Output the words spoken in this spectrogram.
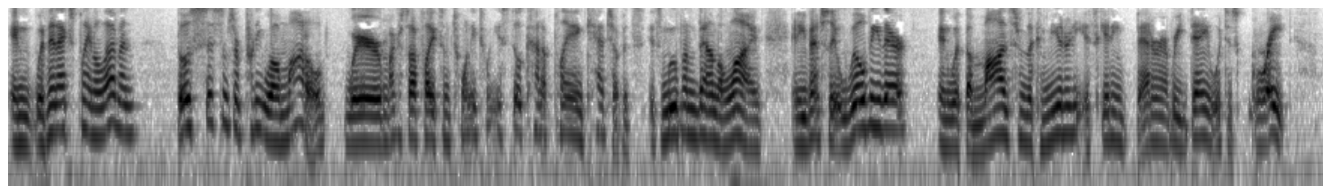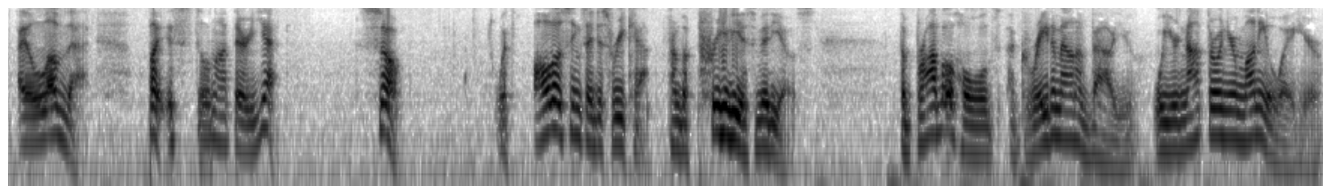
And within X-Plane 11, those systems are pretty well modeled where Microsoft Flight Sim 2020 is still kind of playing catch up. It's, it's moving down the line and eventually it will be there. And with the mods from the community, it's getting better every day, which is great. I love that. But it's still not there yet. So, with all those things I just recapped from the previous videos, the Bravo holds a great amount of value where you're not throwing your money away here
